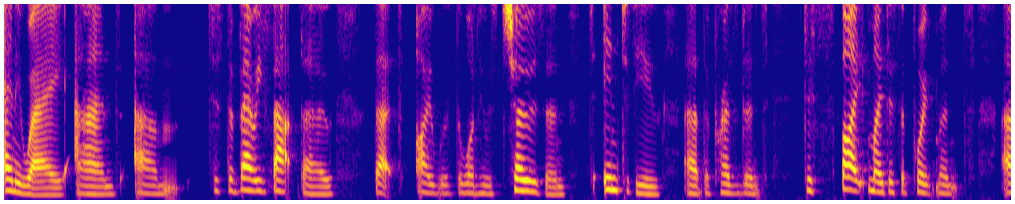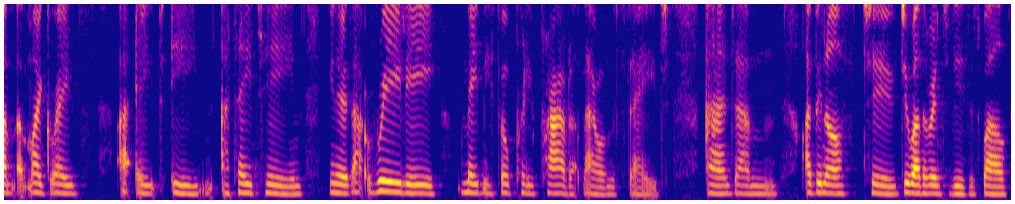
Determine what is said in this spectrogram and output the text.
anyway." And um, just the very fact, though, that I was the one who was chosen to interview uh, the president, despite my disappointment um, at my grades at 18, at 18. You know, that really made me feel pretty proud up there on the stage. And um, I've been asked to do other interviews as well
